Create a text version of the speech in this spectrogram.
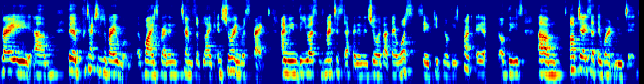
very, um, the protections are very widespread in terms of like ensuring respect. I mean, the US was meant to step in and ensure that there was safekeeping of these eh, of these um, objects that they weren't looted.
